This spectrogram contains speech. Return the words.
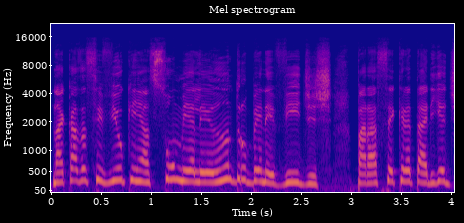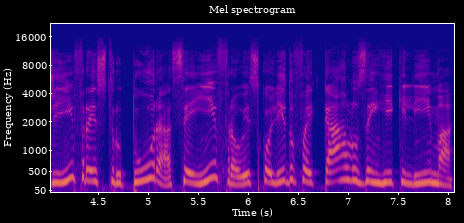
Na Casa Civil, quem assume é Leandro Benevides. Para a Secretaria de Infraestrutura, a CEINFRA, o escolhido foi Carlos Henrique Lima.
